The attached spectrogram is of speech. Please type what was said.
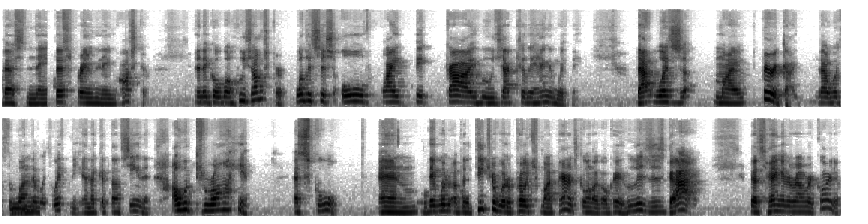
best name, best friend named Oscar. And they go, Well, who's Oscar? Well, it's this old white big guy who's actually hanging with me. That was my spirit guide. That was the mm. one that mm. was with me. And I kept on seeing it. I would draw him at school. And they would the teacher would approach my parents going like, okay, who is this guy that's hanging around Ricardo?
